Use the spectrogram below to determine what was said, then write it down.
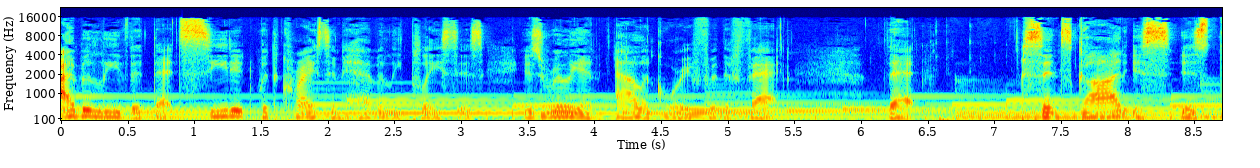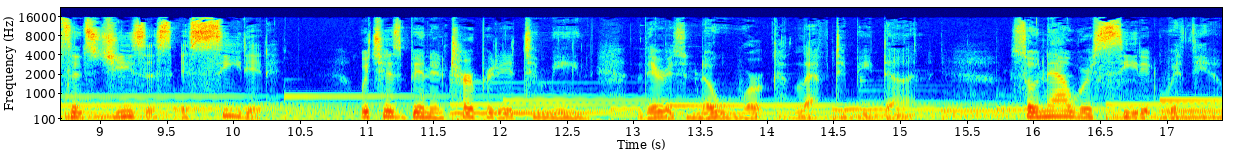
I believe that that seated with Christ in heavenly places is really an allegory for the fact that since God is, is since Jesus is seated which has been interpreted to mean there is no work left to be done. So now we're seated with him.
